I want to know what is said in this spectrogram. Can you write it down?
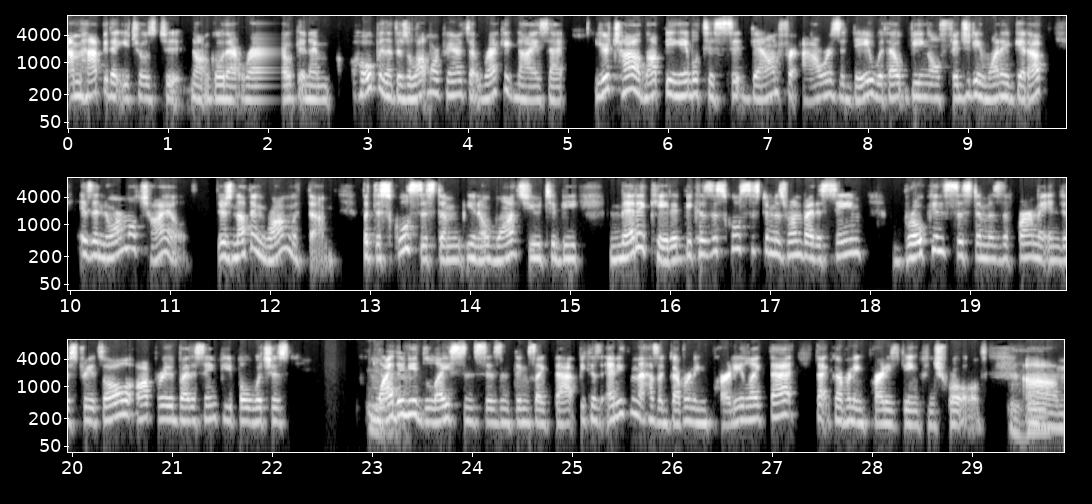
I'm happy that you chose to not go that route. And I'm hoping that there's a lot more parents that recognize that your child not being able to sit down for hours a day without being all fidgety and want to get up is a normal child. There's nothing wrong with them. But the school system, you know, wants you to be medicated because the school system is run by the same broken system as the pharma industry. It's all operated by the same people, which is why they need licenses and things like that because anything that has a governing party like that that governing party is being controlled Mhm. um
